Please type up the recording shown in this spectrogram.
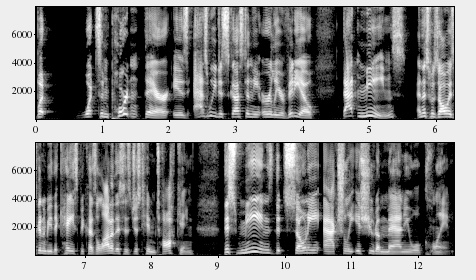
but what's important there is as we discussed in the earlier video, that means, and this was always going to be the case because a lot of this is just him talking, this means that Sony actually issued a manual claim.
